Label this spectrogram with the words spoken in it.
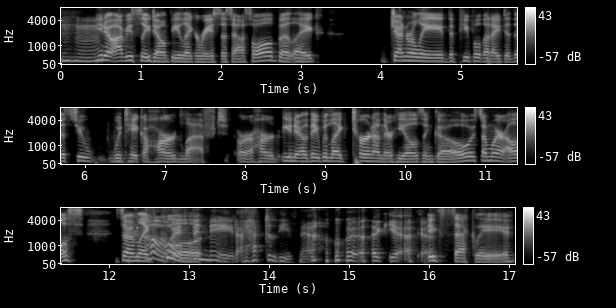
Mhm. you know, obviously don't be like a racist asshole, but like generally the people that I did this to would take a hard left or a hard, you know, they would like turn on their heels and go somewhere else. So I'm like, oh, cool. I've been made. I have to leave now. like, yeah. yeah. exactly.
